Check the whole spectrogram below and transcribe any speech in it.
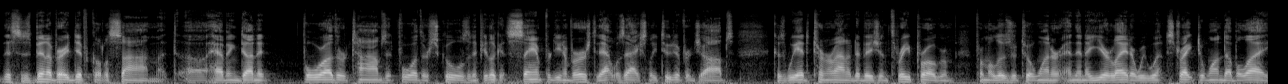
this has been a very difficult assignment, uh, having done it four other times at four other schools. And if you look at Samford University, that was actually two different jobs because we had to turn around a Division three program from a loser to a winner, and then a year later we went straight to one AA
